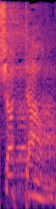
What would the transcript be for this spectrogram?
Shut down.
